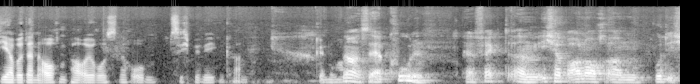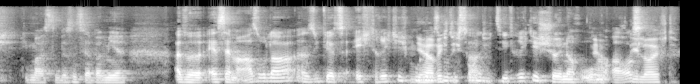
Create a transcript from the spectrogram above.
die aber dann auch ein paar Euros nach oben sich bewegen kann. Genau. Ja, sehr cool. Perfekt. Ähm, ich habe auch noch, ähm, gut, ich, die meisten wissen es ja bei mir, also SMA Solar äh, sieht jetzt echt richtig gut ja, aus, richtig Gut. Sieht richtig schön nach oben ja, aus. Die läuft.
